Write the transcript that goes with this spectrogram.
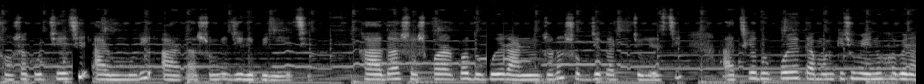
শশা কুচিয়েছি আর মুড়ি আর তার সঙ্গে জিলিপি নিয়েছি। খাওয়া দাওয়া শেষ করার পর দুপুরে রান্নার জন্য সবজি কাটতে চলে এসেছি। আজকে দুপুরে তেমন কিছু মেনু হবে না,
